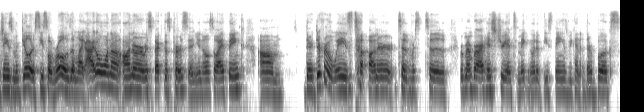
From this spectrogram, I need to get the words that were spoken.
James McGill or Cecil Rhodes, I'm like, I don't want to honor or respect this person, you know? So I think um, there are different ways to honor to to remember our history and to make note of these things we can there are books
